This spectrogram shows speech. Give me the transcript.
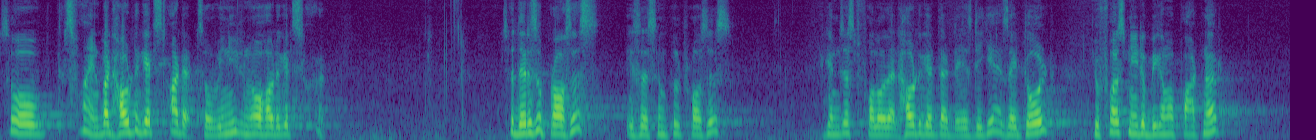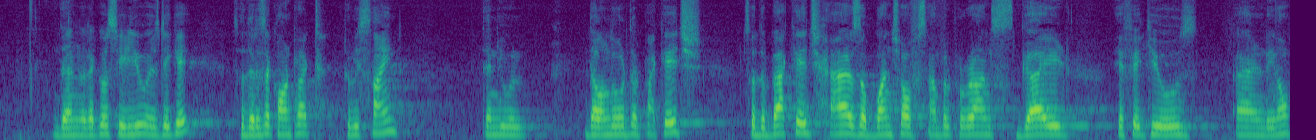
So that's fine, but how to get started? So we need to know how to get started. So there is a process, it's a simple process. You can just follow that, how to get that SDK. As I told, you first need to become a partner, then request EDU SDK. So there is a contract to be signed. Then you will download the package. So the package has a bunch of sample programs, guide, FAQs, and you know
